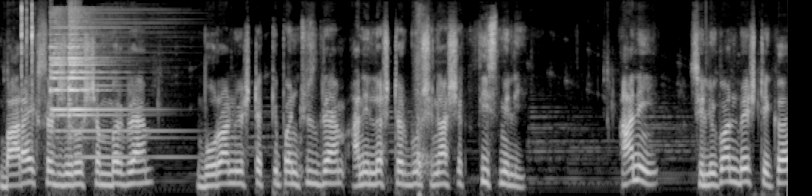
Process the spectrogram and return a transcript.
बारा एकसष्ट झिरो शंभर ग्रॅम बोरान वीस टक्के पंचवीस ग्रॅम आणि लष्टर बुरशीनाशक तीस मिली. आणि सिलिकॉन बेस्ट स्टिकर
